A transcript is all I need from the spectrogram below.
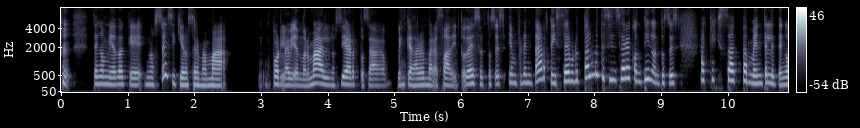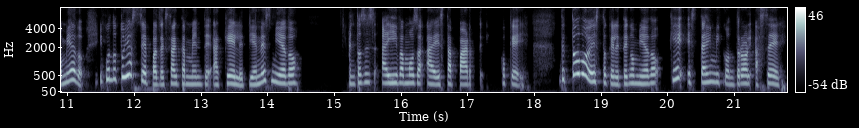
tengo miedo a que no sé si quiero ser mamá por la vía normal, ¿no es cierto? O sea, en quedarme embarazada y todo eso. Entonces, enfrentarte y ser brutalmente sincera contigo. Entonces, ¿a qué exactamente le tengo miedo? Y cuando tú ya sepas exactamente a qué le tienes miedo, entonces ahí vamos a, a esta parte. Ok, de todo esto que le tengo miedo, ¿qué está en mi control hacer?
